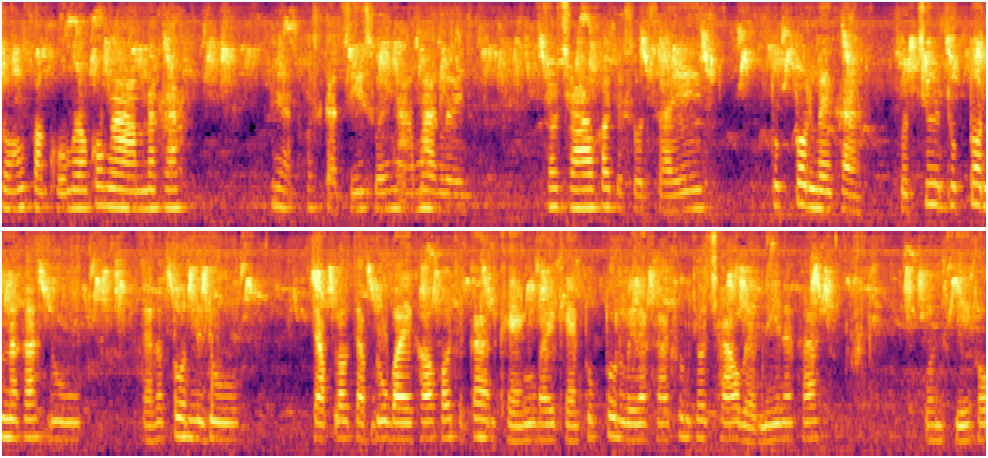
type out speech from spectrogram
สองฝั่งโขงเราก็งามนะคะ เนี่ยเขาสกัดสีสวยงามมากเลยเช้าเช้าๆเขาจะสดใสทุกต้นเลยค่ะ สดชื่นทุกต้นนะคะ ดูแต่ละต้นดู จับเราจับดูใบเขาเขาจะก้านแข็งใบแข็งทุกต้นเลยนะคะ ช่วงเช้าเช้าแบบนี้นะคะบนสีเขา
